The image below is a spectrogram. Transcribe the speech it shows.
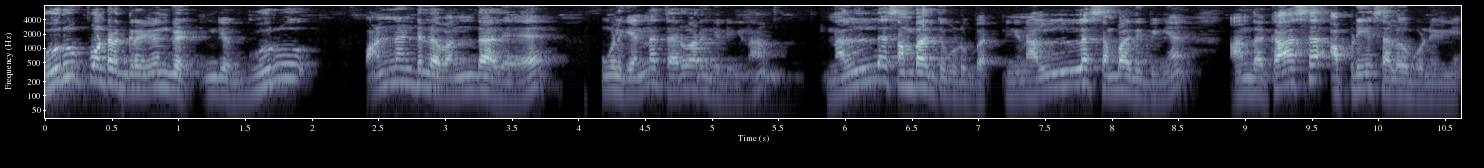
குரு போன்ற கிரகங்கள் இங்கே குரு பன்னெண்டில் வந்தாலே உங்களுக்கு என்ன தருவாருன்னு கேட்டிங்கன்னா நல்ல சம்பாதித்து கொடுப்பார். நீங்கள் நல்லா சம்பாதிப்பீங்க. அந்த காசை அப்படியே செலவு பண்ணுவீங்க.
